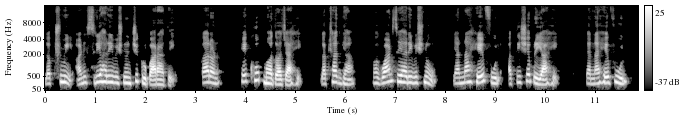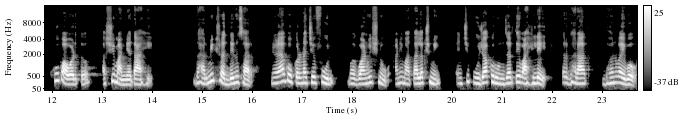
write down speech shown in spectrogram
लक्ष्मी आणि श्रीहरी विष्णूंची कृपा राहते. कारण हे खूप महत्त्वाचे आहे. लक्षात घ्या भगवान श्रीहरी विष्णू यांना हे फूल अतिशय प्रिय आहे. त्यांना हे फूल खूप आवडतं अशी मान्यता आहे. धार्मिक श्रद्धेनुसार निळ्या गोकर्णाचे फूल भगवान विष्णू आणि माता लक्ष्मी यांची पूजा करून जर ते वाहिले तर घरात धनवैभव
